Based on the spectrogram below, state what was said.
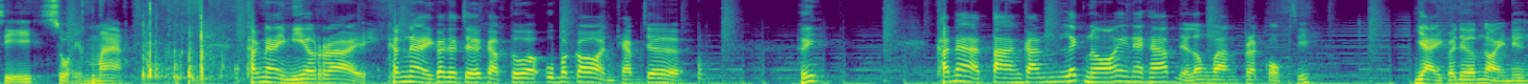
สีสวยมาก ข้างในมีอะไร ข้างในก็จะเจอกับตัวอุปกรณ์ Capture เฮ้ย ขนาดต่างกันเล็กน้อยนะครับ เดี๋ยวลองวางประกบสิ ใหญ่กว่าเดิมหน่อยนึง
